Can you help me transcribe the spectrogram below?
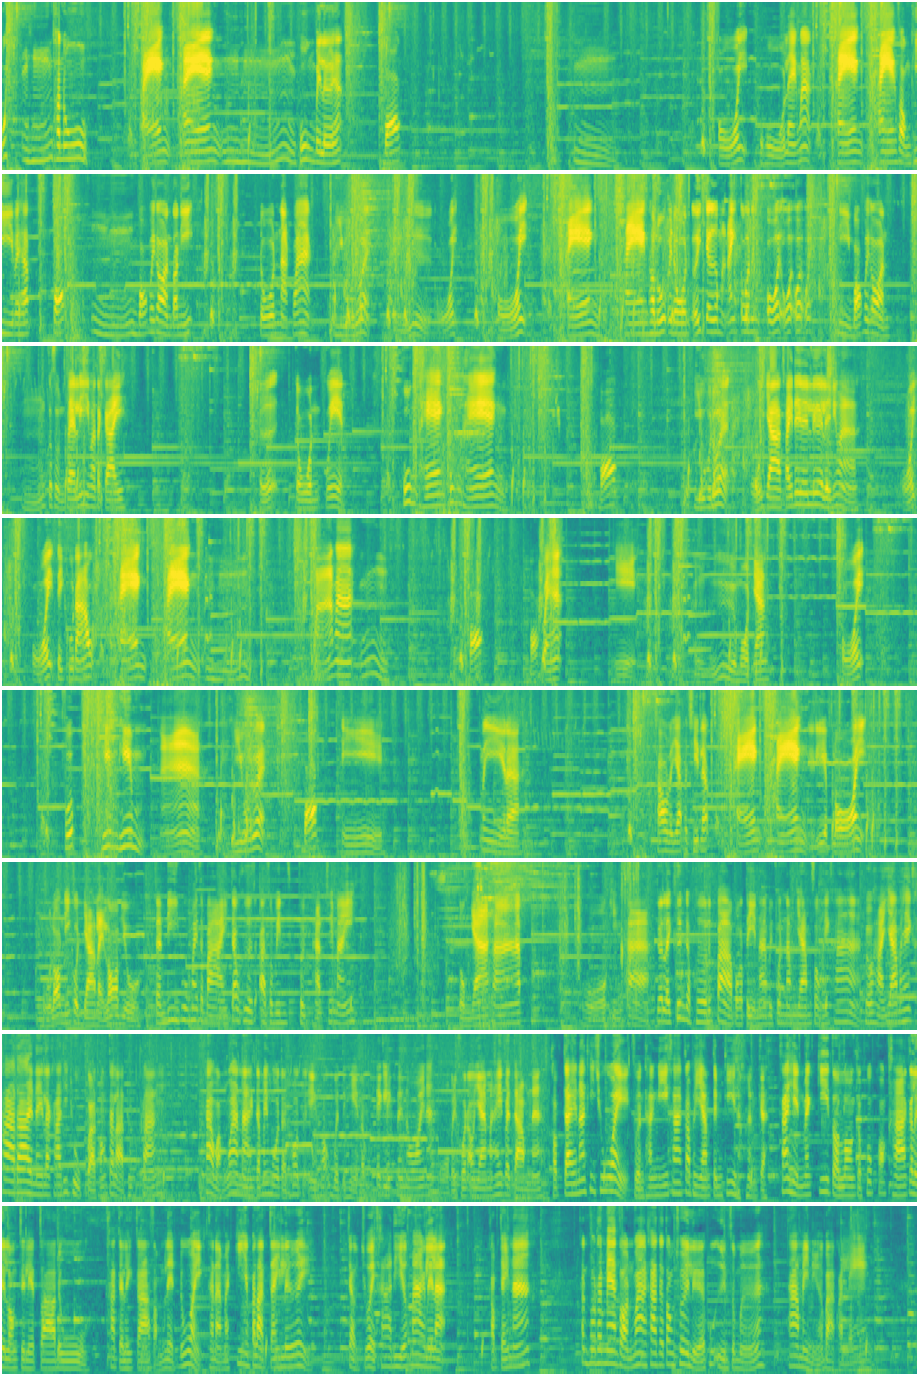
อุ๊ยอื้อหือธนู แทง แทงอือหือพุ่งไปเลยฮะบล็อก โอ้ยโอ้โหแรงมาก แทงแทงสองทีไปครับบล็อกอืมบล็อกไปก่อนตอนนี้ โดนหนักมากยิวด้วยเออโอ้ยโอ้ยแทงแทงทะลุไปโดน เอ้ยเจอหมาอีกตัวหนึงโอ้ยโอ้ยโอ้ยโอ้ยนี่บล็อกไปก่อนอืมกระสุนแฟรี่มาแต่ไกลเออโดนเวทพุ่งแทงพุ่งแทงบล็อกหิวไปด้วยโอ้ยยาใช้ได้เรื่อยๆเลยนี่หว่า โอ้ยโอ้ยติดคูดาวแทงแทงอือหือหมามาอืมบล็อกบล็อกไปฮะเย่เออหมดยังโอ้ยฟึบทิมทิมอ่าหิวด้วยบล็อกนี่นี่แหละเข้าระยะประชิดแล้วแทงแทงเรียบร้อย รอบนี้กดยาหลายรอบอยู่แซนดี้ผู้ไม่สบาย เจ้าคืออัศวินฝึกหัดใช่ไหม ส่งยาครับโอ้โหขิงค่ะ เกิดอะไรขึ้นกับเพร์ลหรือเปล่า ปกตินางเป็นคนนำยามาส่งให้ข้าเพร์ลหายามาให้ข้าได้ในราคาที่ถูกกว่าท้องตลาดทุกครั้งข้าหวังว่านางจะไม่มัวแต่โทษตัวเองเพราะอุบัติเหตุแล้วเล็กๆน้อยๆนะ โอ้เป็นคนเอายามาให้ประจำนะ ขอบใจนะที่ช่วย ส่วนทางนี้ข้าก็พยายามเต็มที่แล้วเหมือนกัน ข้าเห็นแม็กกี้ต่อรองกับพวกพ่อค้าก็เลยลองเจรจาดู ข้าจะเจรจาสำเร็จด้วยขนาดแม็กกี้ยังประหลาดใจเลย เจ้าช่วยข้าได้เยอะมากเลยล่ะ ขอบใจนะ ท่านพ่อท่านแม่สอนว่าข้าจะต้องช่วยเหลือผู้อื่นเสมอ ถ้าไม่เหนือบากกว่าแรง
